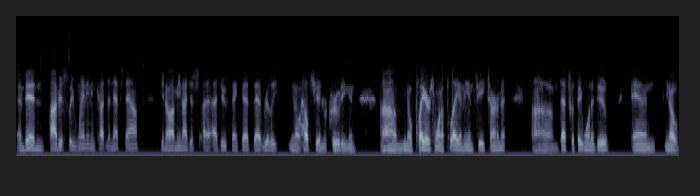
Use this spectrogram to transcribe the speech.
and then obviously winning and cutting the nets down. You know, I mean, I just I, I do think that that really you know helps you in recruiting and um, you know, players want to play in the NCAA tournament. Um, that's what they want to do. And, you know,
